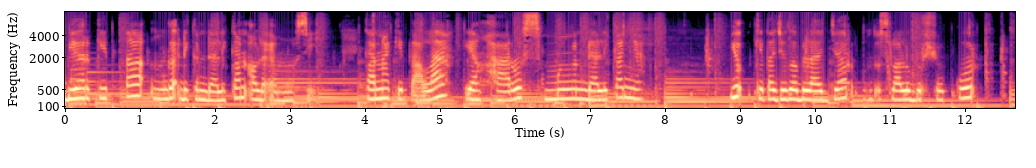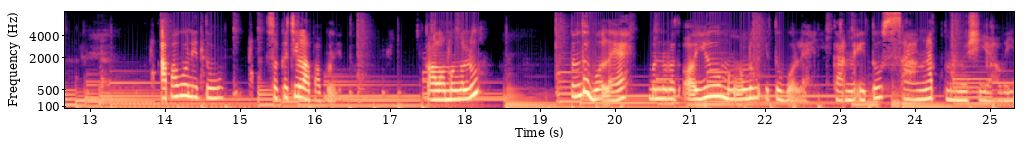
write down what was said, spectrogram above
biar kita enggak dikendalikan oleh emosi. Karena kitalah yang harus mengendalikannya. Yuk, kita juga belajar untuk selalu bersyukur. Apa pun itu, sekecil apa pun itu. Kalau mengeluh, tentu boleh. Menurut Oyu, mengeluh itu boleh. Karena itu sangat manusiawi.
